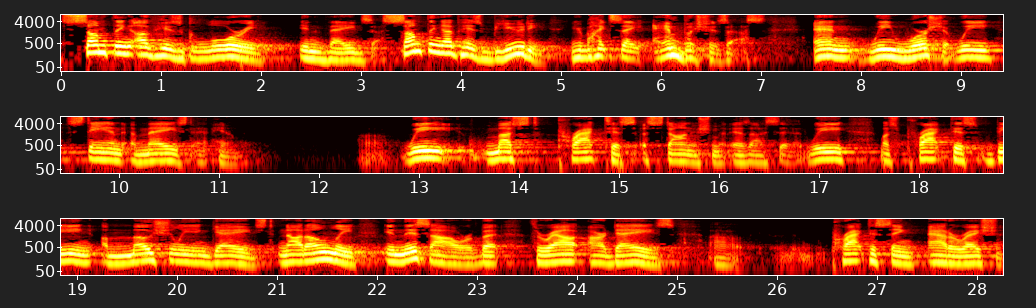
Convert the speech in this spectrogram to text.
Something of His glory invades us. Something of His beauty, you might say, ambushes us. And we worship, we stand amazed at Him. We must practice astonishment, as I said. We must practice being emotionally engaged, not only in this hour, but throughout our days, uh, practicing adoration.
